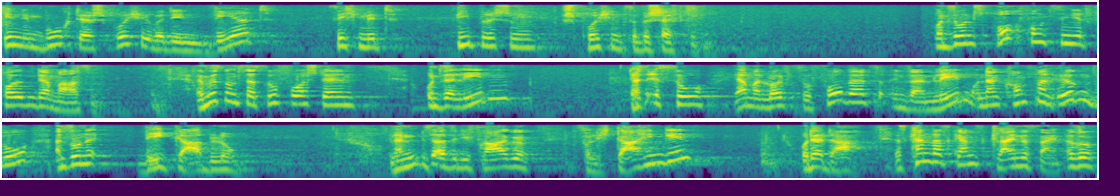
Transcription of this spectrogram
in dem Buch der Sprüche über den Wert, sich mit biblischen Sprüchen zu beschäftigen. Und so ein Spruch funktioniert folgendermaßen. Wir müssen uns das so vorstellen, unser Leben, das ist so, ja, man läuft so vorwärts in seinem Leben und dann kommt man irgendwo an so eine Weggabelung. Und dann ist also die Frage, soll ich da hingehen oder da? Es kann was ganz Kleines sein. Also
